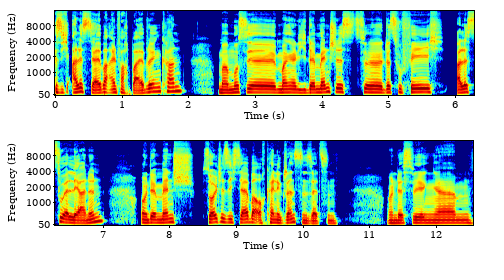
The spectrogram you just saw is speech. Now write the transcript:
sich alles selber einfach beibringen kann. Man muss, äh, man, der Mensch ist äh, dazu fähig, alles zu erlernen. Und der Mensch sollte sich selber auch keine Grenzen setzen. Und deswegen ähm,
